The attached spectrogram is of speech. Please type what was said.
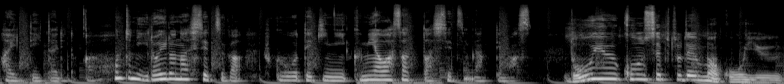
入っていたりとか本当にいろいろな施設が複合的に組み合わさった施設になってます。どういうコンセプトでまあこういう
